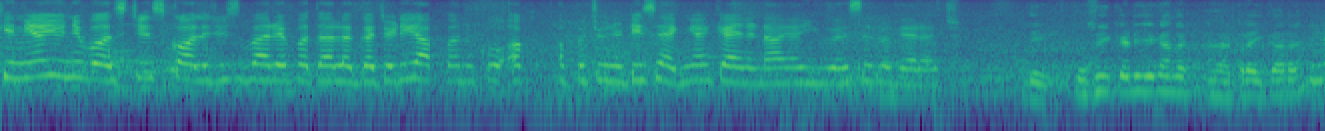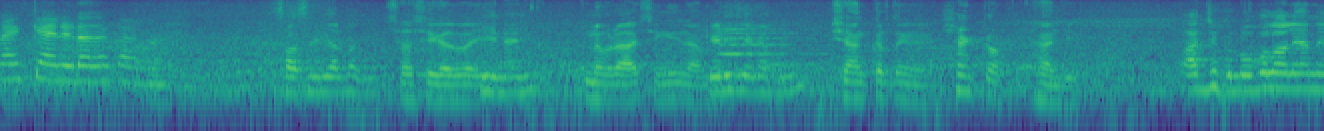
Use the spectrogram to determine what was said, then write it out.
ਕਿੰਨੀਆਂ ਯੂਨੀਵਰਸਿਟੀਜ਼ ਕਾਲਜਸ ਬਾਰੇ ਪਤਾ ਲੱਗਾ ਜਿਹੜੀ ਆਪਾਂ ਨੂੰ ਕੋ ਅਪਰਚੂਨਿਟੀਜ਼ ਹੈਗੀਆਂ ਕੈਨੇਡਾ ਜਾਂ ਯੂਐਸਏ ਵਗੈਰਾ 'ਚ। ਜੀ ਤੁਸੀਂ ਕਿਹੜੀ ਜਗ੍ਹਾ ਦਾ ਟਰਾਈ ਕਰ ਰਹੇ ਮੈਂ ਕੈਨੇਡਾ ਦਾ ਕਰਨਾ ਸਤਿ ਸ੍ਰੀ ਅਕਾਲ ਭਾਜੀ। ਸਤਿ ਸ਼੍ਰੀ ਅਕਾਲ ਕੀ ਭਾਈ ਨਾਂ ਜੀ? ਨਵਰਾਜ ਸਿੰਘ ਜੀ ਨਾਮ। ਕਿਹੜੀ ਜਗ੍ਹਾ ਤੋਂ ਸ਼ੰਕਰ ਤੋਂ ਹੀ। ਹਾਂ। ਸ਼ੰਕਰ। ਹਾਂਜੀ। ਅੱਜ ਗਲੋਬਲ ਵਾਲਿਆਂ ਨੇ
